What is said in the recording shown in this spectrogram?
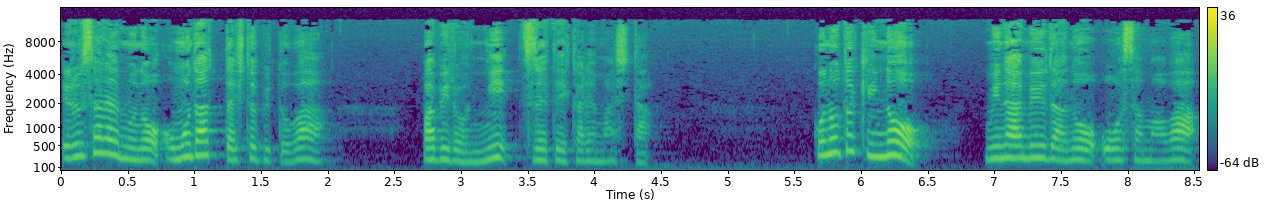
エルサレムの主だった人々はバビロンに連れて行かれました。この時の南ユダの王様は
